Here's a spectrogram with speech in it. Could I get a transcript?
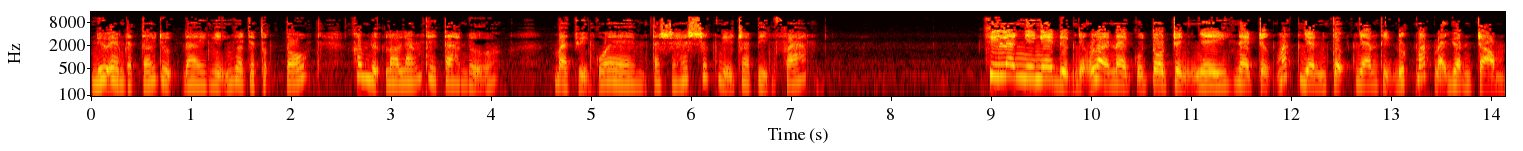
nếu em đã tới được đây nghỉ ngơi cho thật tốt, không được lo lắng thay ta nữa. Mà chuyện của em, ta sẽ hết sức nghĩ ra biện pháp. Khi Lan Nhi nghe được những lời này của Tô Trịnh Nhi, nàng trợn mắt nhìn cực nhanh thì nước mắt đã doanh tròng.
